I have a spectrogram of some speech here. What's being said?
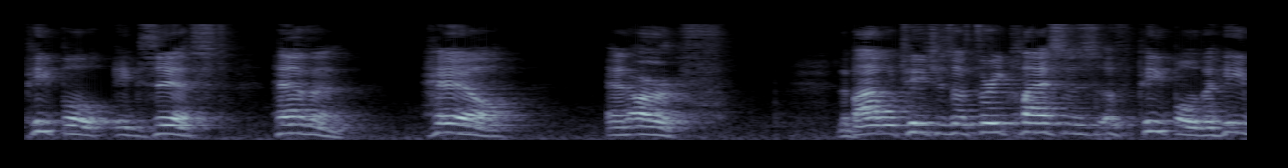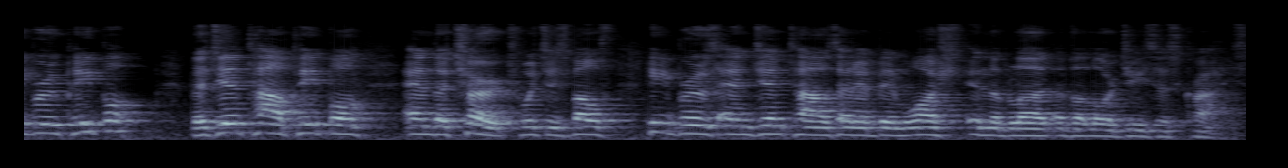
people exist heaven, hell, and earth. The Bible teaches of three classes of people the Hebrew people, the Gentile people, and the church, which is both Hebrews and Gentiles that have been washed in the blood of the Lord Jesus Christ.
